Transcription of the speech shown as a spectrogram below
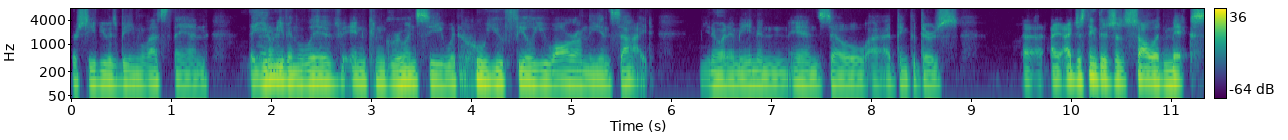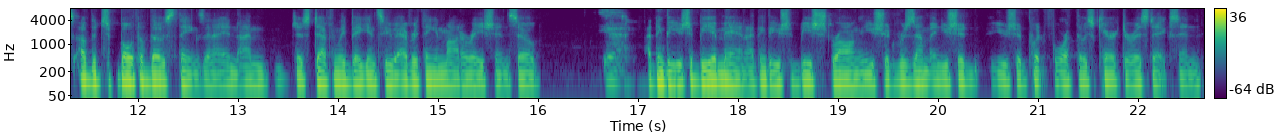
perceive you as being less than that you don't even live in congruency with who you feel you are on the inside. You know what i mean? And and so I think that there's uh, I, I just think there's a solid mix of the both of those things and, I, and i'm just definitely big into everything in moderation so Yeah. I think that you should be a man. I think that you should be strong and you should resemble and you should you should put forth those characteristics. And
